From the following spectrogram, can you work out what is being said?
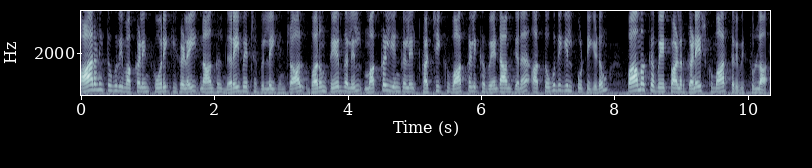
ஆரணி தொகுதி மக்களின் கோரிக்கைகளை நாங்கள் நிறைவேற்றவில்லை என்றால் வரும் தேர்தலில் மக்கள் எங்களில் கட்சிக்கு வாக்களிக்க வேண்டாம் என அத்தொகுதியில் போட்டியிடும் பாமக வேட்பாளர் கணேஷ்குமார் தெரிவித்துள்ளார்.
